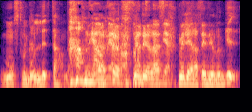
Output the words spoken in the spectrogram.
måste väl gå lite hand i Hand hand med svart med, deras, med deras ideologi.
